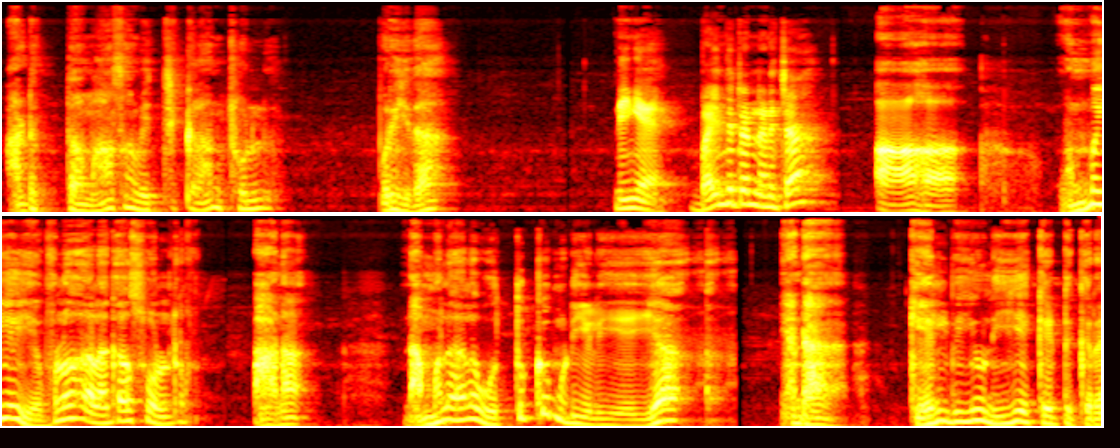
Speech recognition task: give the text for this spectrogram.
அடுத்த மாதம் வச்சுக்கலான்னு சொல்லு. புரியுதா? நீங்கள் பயந்துட்டேன்னு நினச்சா? ஆஹா உண்மையை எவ்வளோ அழகாக சொல்கிறான் ஆனால் நம்மளால் ஒத்துக்க முடியலையே ஐயா. ஏண்டா கேள்வியும் நீயே கேட்டுக்கிற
